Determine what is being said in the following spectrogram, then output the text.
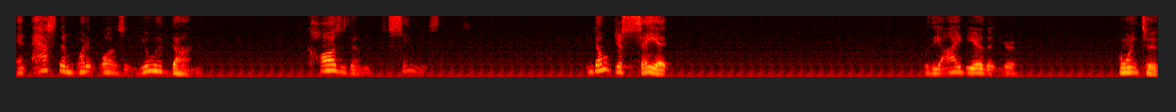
and ask them what it was that you have done to cause them to say these things. And don't just say it with the idea that you're going to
